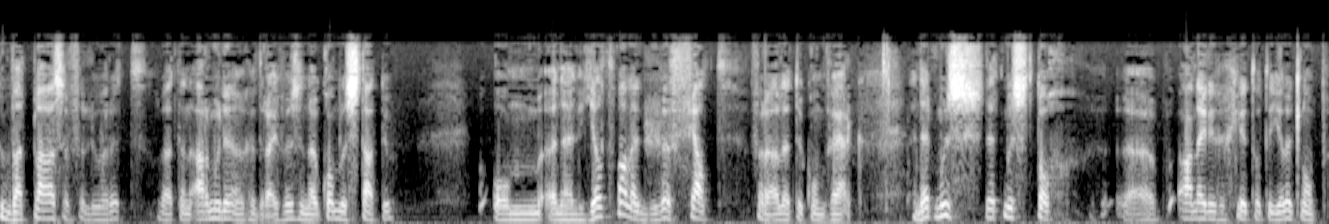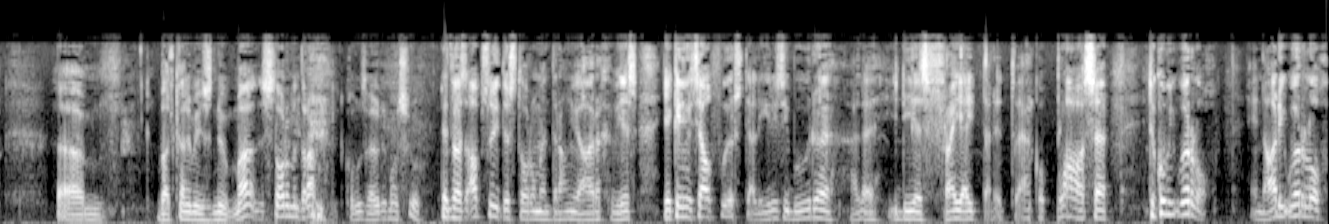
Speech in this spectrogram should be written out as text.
wat plase verloor het, wat in armoede ingedryf is en nou kom hulle stad toe om in 'n heeltemal 'n nuwe veld vir hulle te kom werk. En dit moes dit moes tog uh, aanleiding gegee tot 'n hele klomp ehm um, wat kan 'n mens noem? Maar storm en drang. Kom ons hou dit maar so. Dit was absoluut 'n storm en drang jare gewees. Jy kan jouself voorstel, hier is die boere, hulle idee is vryheid, hulle werk op plase. Toe kom die oorlog. En na die oorlog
